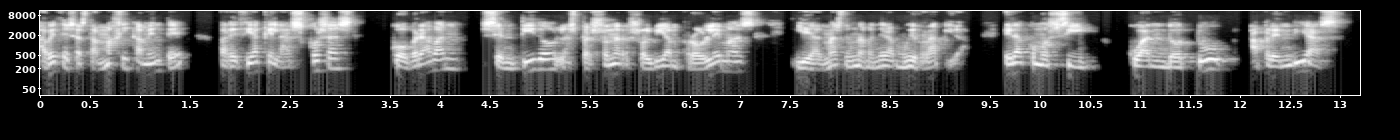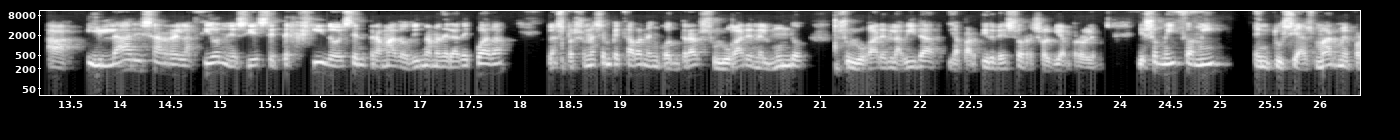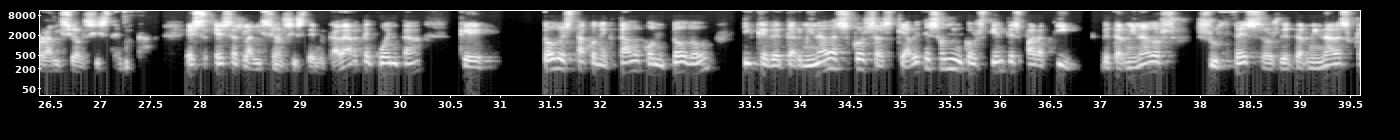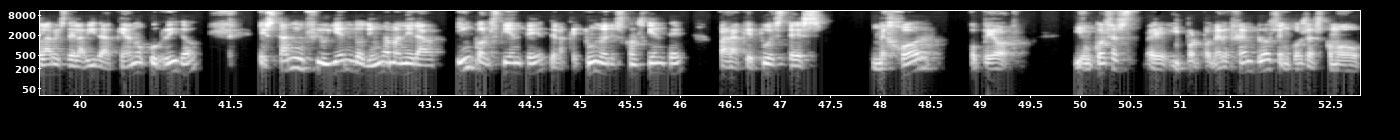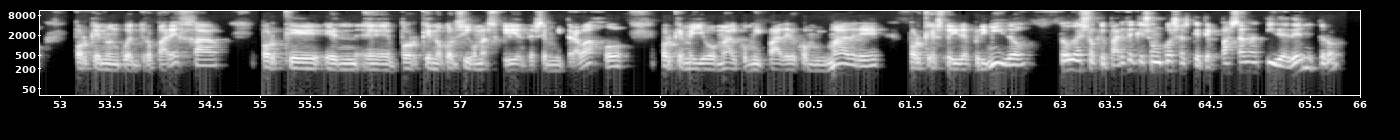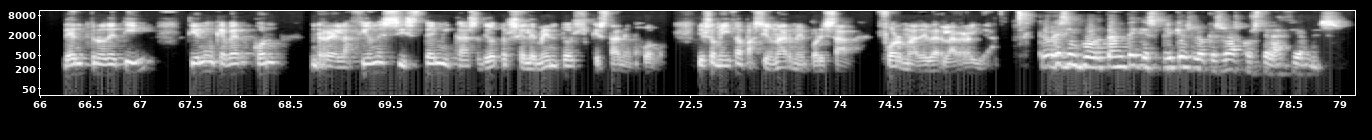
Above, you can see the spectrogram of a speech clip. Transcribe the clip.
a veces hasta mágicamente parecía que las cosas cobraban sentido, las personas resolvían problemas y además de una manera muy rápida. Era como si cuando tú aprendías a hilar esas relaciones y ese tejido, ese entramado de una manera adecuada, las personas empezaban a encontrar su lugar en el mundo, su lugar en la vida y a partir de eso resolvían problemas. Y eso me hizo a mí entusiasmarme por la visión sistémica. esa es la visión sistémica, darte cuenta que todo está conectado con todo y que determinadas cosas que a veces son inconscientes para ti, determinados sucesos, determinadas claves de la vida que han ocurrido, están influyendo de una manera inconsciente, de la que tú no eres consciente, para que tú estés mejor o peor. Y en cosas, eh, y por poner ejemplos, en cosas como por qué no encuentro pareja, porque, eh, porque no consigo más clientes en mi trabajo, porque me llevo mal con mi padre o con mi madre, porque estoy deprimido, todo eso que parece que son cosas que te pasan a ti de dentro, dentro de ti, tienen que ver con relaciones sistémicas de otros elementos que están en juego. Y eso me hizo apasionarme por esa forma de ver la realidad. Creo que es importante que expliques lo que son las constelaciones.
